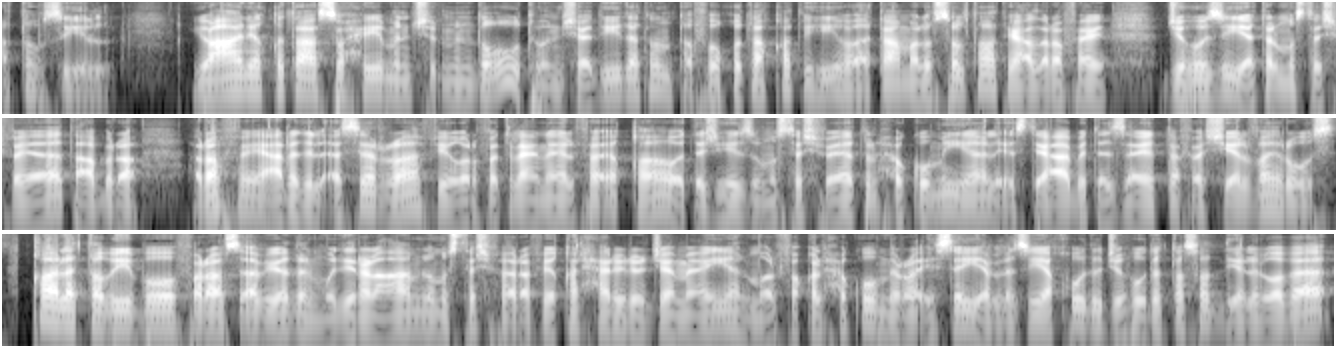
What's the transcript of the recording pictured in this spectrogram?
التوصيل. يعاني القطاع الصحي من من ضغوط شديدة تفوق طاقته وتعمل السلطات على رفع جهوزية المستشفيات عبر رفع عدد الأسرة في غرفة العناية الفائقة وتجهيز مستشفيات حكومية لاستيعاب تزايد تفشي الفيروس. قال الطبيب فراس أبيض المدير العام لمستشفى رفيق الحرير الجامعي المرفق الحكومي الرئيسي الذي يقود جهود التصدي للوباء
